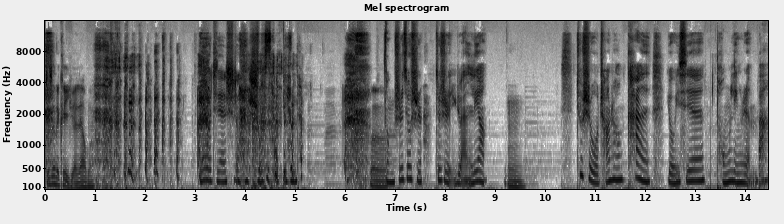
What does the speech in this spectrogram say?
这真的可以原谅吗？没有这件事来说瞎编的。嗯。总之就是就是原谅，嗯。就是我常常看有一些同龄人吧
